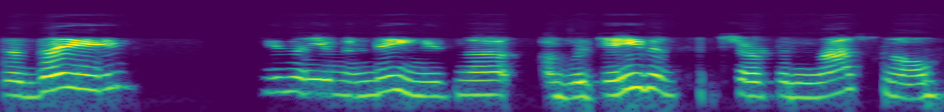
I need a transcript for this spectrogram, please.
the day, he's a human being. He's not obligated to for the national.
